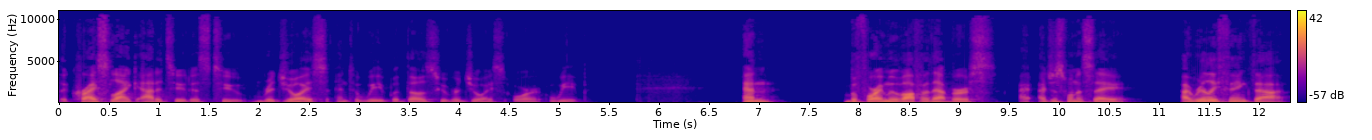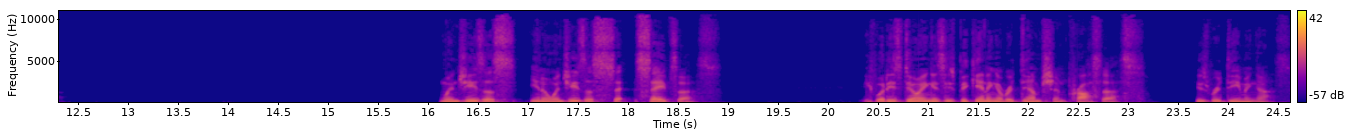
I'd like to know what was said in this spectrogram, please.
the Christ like attitude is to rejoice and to weep with those who rejoice or weep. And before I move off of that verse, I, I just want to say I really think that when Jesus, you know, when Jesus sa- saves us, what he's doing is he's beginning a redemption process. He's redeeming us.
